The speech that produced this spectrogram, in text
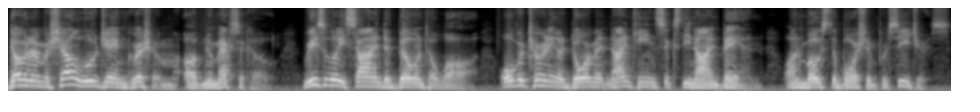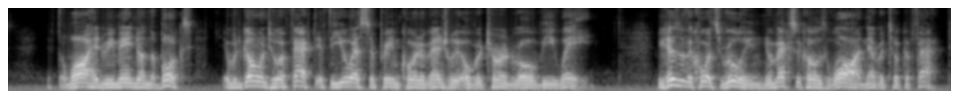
Governor Michelle Lujan Grisham of New Mexico recently signed a bill into law overturning a dormant 1969 ban on most abortion procedures. If the law had remained on the books, it would go into effect if the U.S. Supreme Court eventually overturned Roe v. Wade. Because of the court's ruling, New Mexico's law never took effect.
